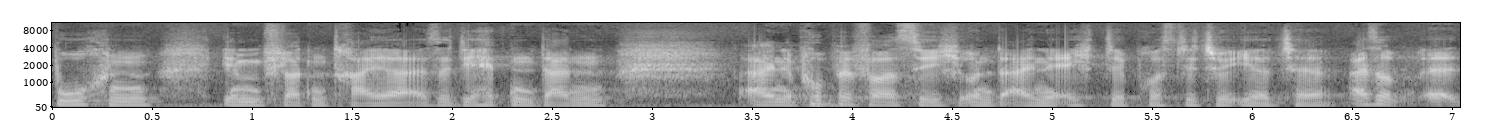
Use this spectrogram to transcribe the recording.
buchen im Flottendreier. Also die hätten dann eine Puppe vor sich und eine echte Prostituierte. Also äh,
